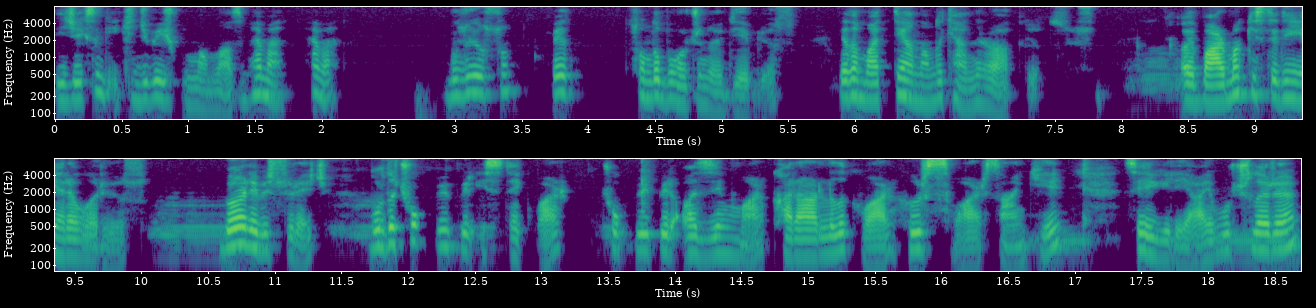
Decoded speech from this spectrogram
Diyeceksin ki ikinci bir iş bulmam lazım. Hemen hemen buluyorsun ve sonunda borcunu ödeyebiliyorsun. Ya da maddi anlamda kendini rahatlıyorsun. Varmak istediğin yere varıyorsun. Böyle bir süreç. Burada çok büyük bir istek var. Çok büyük bir azim var, kararlılık var, hırs var sanki sevgili yay burçları.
